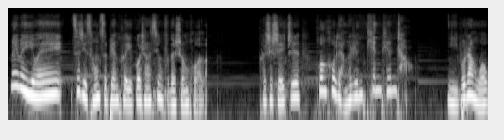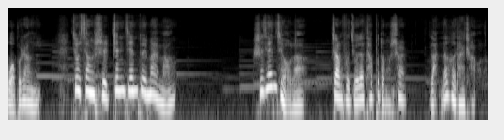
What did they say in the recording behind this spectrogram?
妹妹以为自己从此便可以过上幸福的生活了。可是谁知婚后两个人天天吵，你不让我，我不让你，就像是针尖对麦芒。时间久了，丈夫觉得她不懂事儿，懒得和她吵了，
